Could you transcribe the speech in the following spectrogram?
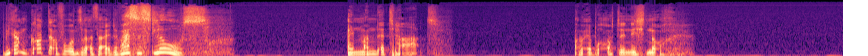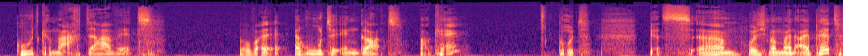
Wir haben Gott auf unserer Seite. Was ist los? Ein Mann der Tat. Aber er brauchte nicht noch gut gemacht, David. So, weil er, er ruhte in Gott. Okay? Gut. Jetzt ähm, hole ich mal mein iPad.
